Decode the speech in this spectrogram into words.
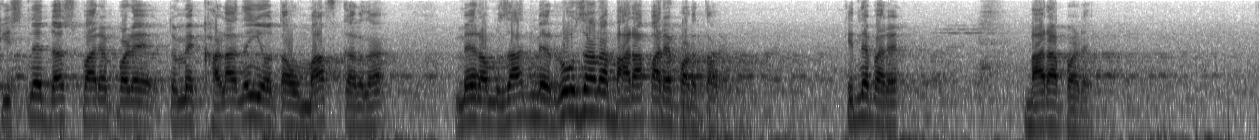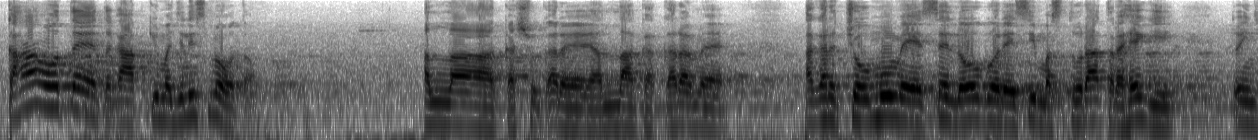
किसने दस पारे पढ़े तो मैं खड़ा नहीं होता हूँ, माफ़ करना। मैं रमज़ान में रोज़ाना बारह पारे पढ़ता हूँ। कितने पारे? बारह पढ़े कहाँ होते हैं? तो आपकी मजलिस में होता हूँ। अल्लाह का शुक्र है, अल्लाह का करम है। अगर चोमू में ऐसे लोग और ऐसी मस्तूरात रहेगी तो इन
